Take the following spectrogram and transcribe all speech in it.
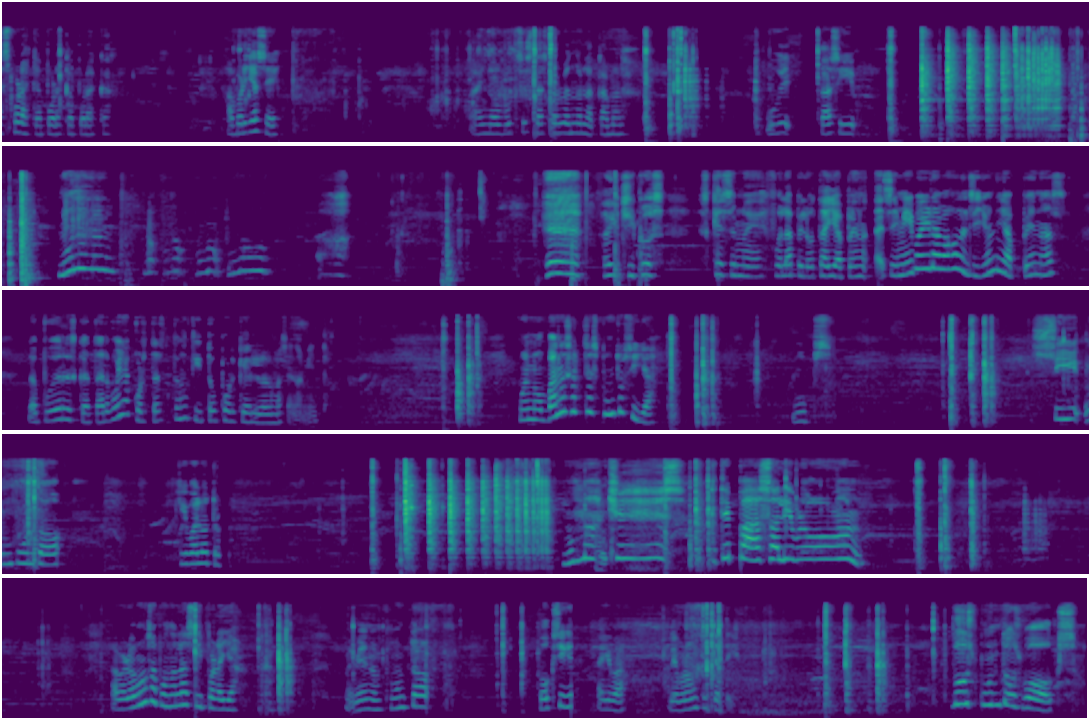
Es por acá, por acá, por acá. A ver, ya sé. Ay, no, se está estorbando la cámara. Uy, casi. Ay, chicos. Es que se me fue la pelota y apenas... Se me iba a ir abajo del sillón y apenas la pude rescatar. Voy a cortar tantito porque el almacenamiento. Bueno, van a ser tres puntos y ya. Ups. Sí, un punto. Aquí va el otro. No manches. ¿Qué te pasa, Librón? A ver, vamos a ponerla así por allá. Muy bien, un punto. Fox sigue. Ahí va. Lebron, quítate. Dos puntos, Box.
